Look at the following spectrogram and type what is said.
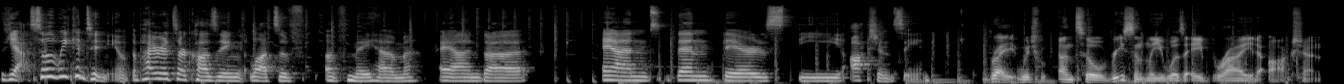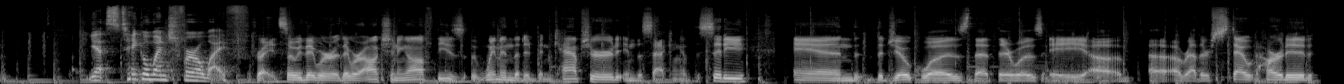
yeah so we continue. The pirates are causing lots of of mayhem and uh and then there's the auction scene. Right which until recently was a bride auction. Yes take a wench for a wife. Right so they were they were auctioning off these women that had been captured in the sacking of the city and the joke was that there was a uh, a rather stout-hearted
